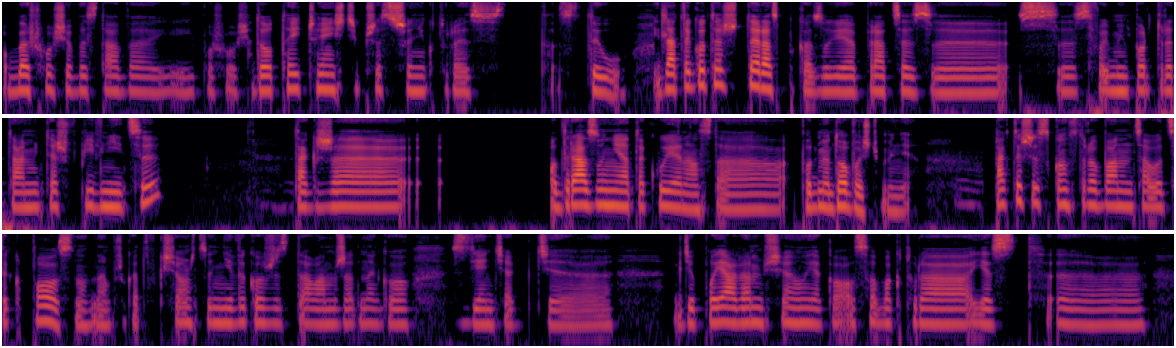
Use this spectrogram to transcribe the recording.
obeszło się wystawę i poszło się do tej części przestrzeni, która jest z tyłu. I dlatego też teraz pokazuję pracę z, z swoimi portretami też w piwnicy. Także od razu nie atakuje nas ta podmiotowość mnie. Tak też jest skonstruowany cały cykl post. No, na przykład w książce nie wykorzystałam żadnego zdjęcia, gdzie, gdzie pojawiam się jako osoba, która jest. Yy,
